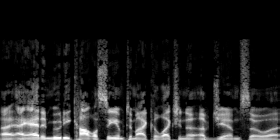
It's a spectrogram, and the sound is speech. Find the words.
I, I added Moody Coliseum to my collection of gyms. So. Uh,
